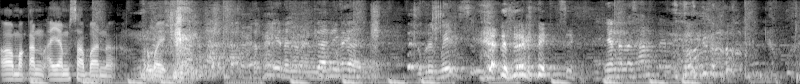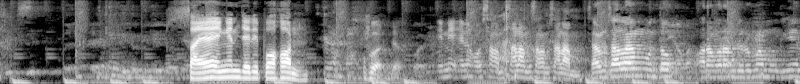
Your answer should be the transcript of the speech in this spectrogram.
eh, makan ayam sabana terbaik. Tapi ya dengan ikan ikan. Bensin. Bensin. Yang kena santet. Saya ingin jadi pohon. Ini ini oh, salam salam salam salam. Salam-salam untuk orang-orang di rumah mungkin.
